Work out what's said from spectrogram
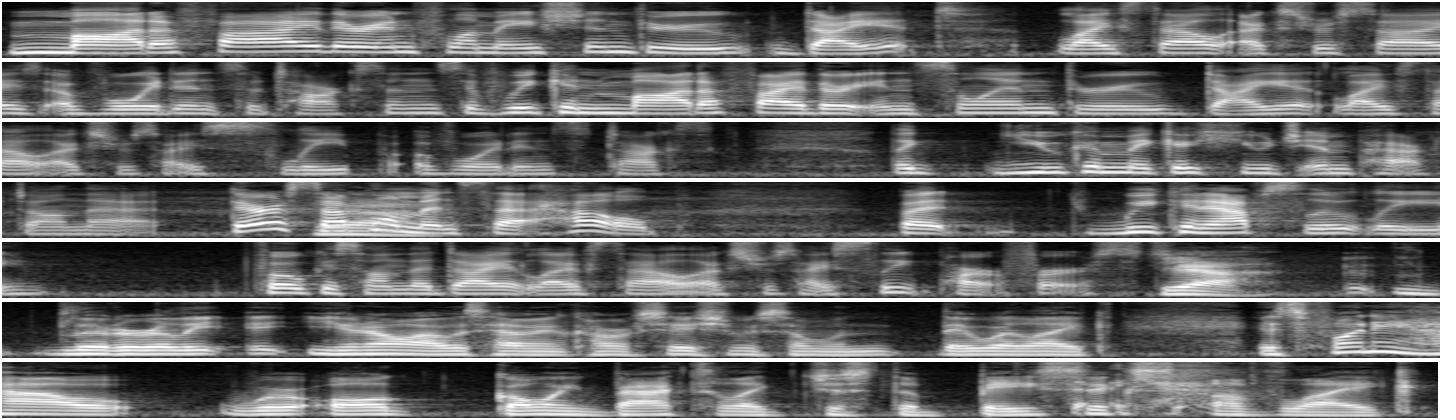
modify their inflammation through diet, lifestyle, exercise, avoidance of toxins, if we can modify their insulin through diet, lifestyle, exercise, sleep, avoidance of toxins, like you can make a huge impact on that. There are supplements that help, but we can absolutely focus on the diet, lifestyle, exercise, sleep part first. Yeah, literally. You know, I was having a conversation with someone. They were like, "It's funny how we're all going back to like just the basics of like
